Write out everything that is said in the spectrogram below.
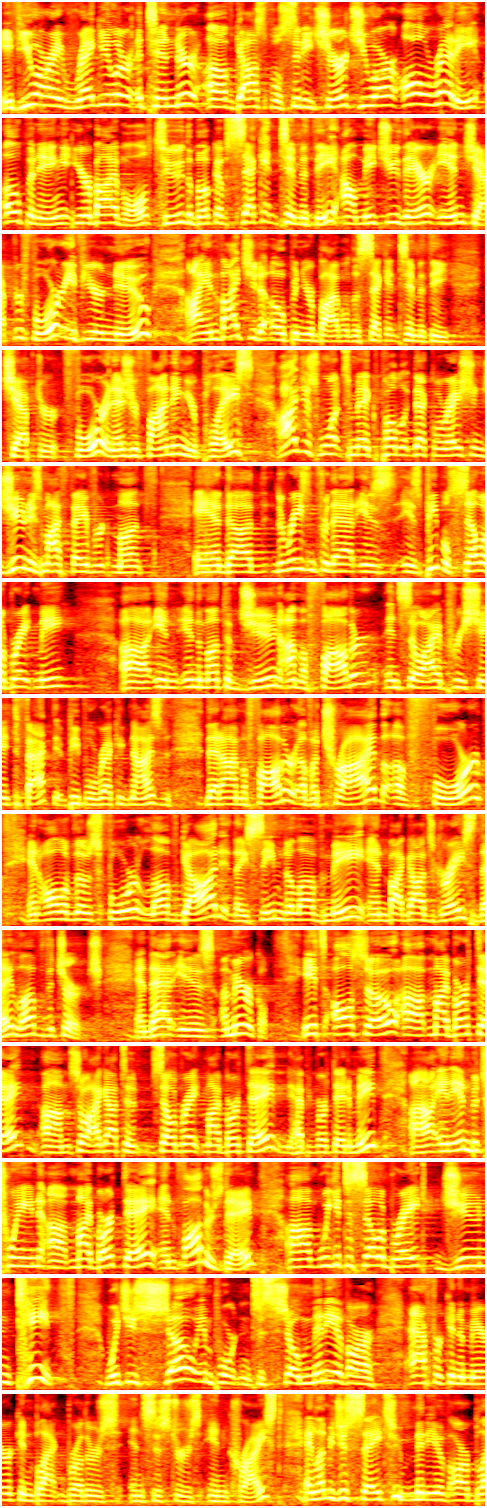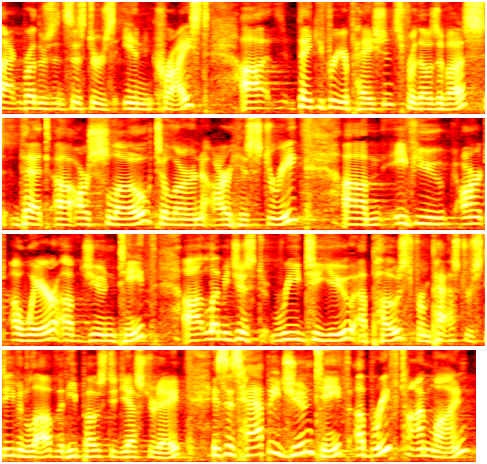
If you are a regular attender of Gospel City Church, you are already opening your Bible to the book of Second Timothy. I'll meet you there in chapter 4. If you're new, I invite you to open your Bible to Second Timothy chapter 4. And as you're finding your place, I just want to make a public declaration. June is my favorite month. And uh, the reason for that is, is people celebrate me uh, in, in the month of June. I'm a father, and so I appreciate the fact that people recognize that I'm a father of a tribe of four, and all of those four love God. They seem to love me, and by God's grace, they love the church. And that is a miracle. It's also uh, my birthday, um, so I got to celebrate my birthday. Happy birthday to me. Uh, and in between uh, my birthday and Father's Day, um, we get to celebrate Juneteenth, which is so important to so many of our African American black brothers and sisters in Christ. And let me just say to many of our black brothers and sisters in Christ, uh, thank you for your patience for those of us that uh, are slow to learn our history. Um, if you aren't aware of Juneteenth, uh, let me just read to you a post from Pastor Stephen Love that he posted yesterday. It says, Happy Juneteenth, a brief timeline.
